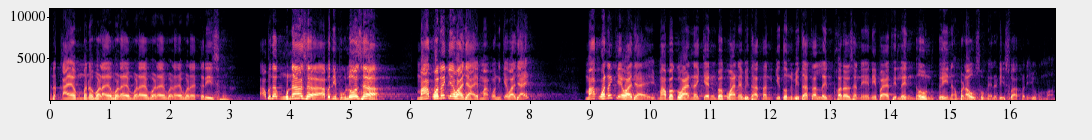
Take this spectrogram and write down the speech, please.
અને કાયમ મને વળાય વળાય વળાય વળાય વળાય વળાય કરી છે. આ બધા ગુના છે, આ બધી ભૂલો છે. માં કોને કહેવા જાય? માં કોને કહેવા જાય? માં કોને કહેવા જાય? માં ભગવાનને કે ભગવાને વિધાતાને કીધું ને વિધાતા લઈને ફરે છે ને એની પાસેથી લઈને ગઉં ગઈને સંભળાવું છું મેલડી આ યુગમાં.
